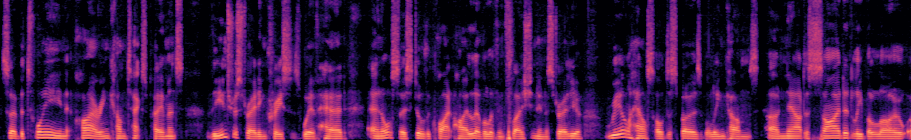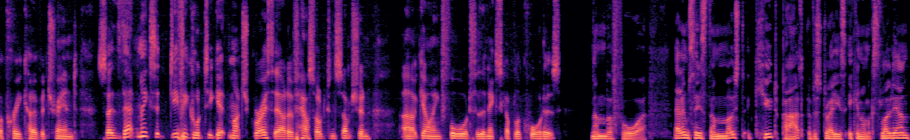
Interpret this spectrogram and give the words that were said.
So, between higher income tax payments the interest rate increases we've had and also still the quite high level of inflation in Australia, real household disposable incomes are now decidedly below a pre COVID trend. So that makes it difficult to get much growth out of household consumption uh, going forward for the next couple of quarters. Number four. Adam says the most acute part of Australia's economic slowdown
